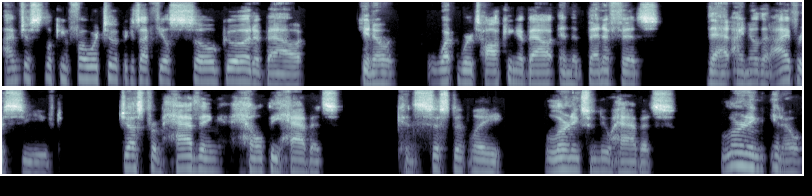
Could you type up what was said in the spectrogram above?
I'm just looking forward to it because I feel so good about you know what we're talking about and the benefits that I know that I've received just from having healthy habits consistently, learning some new habits, learning, you know,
